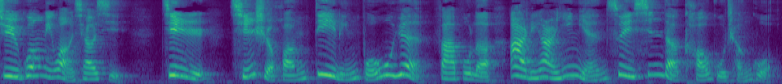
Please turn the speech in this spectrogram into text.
据光明网消息，近日秦始皇帝陵博物院发布了2021年最新的考古成果。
